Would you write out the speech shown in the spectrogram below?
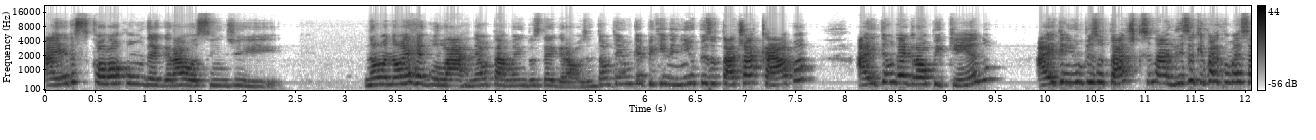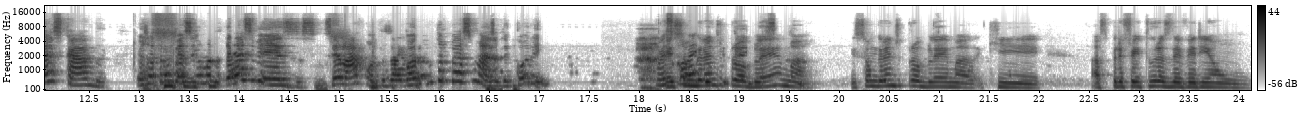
aí eles colocam um degrau assim de não, não é regular, né? O tamanho dos degraus. Então tem um que é pequenininho, o piso tátil acaba, aí tem um degrau pequeno, aí tem um piso tátil que sinaliza que vai começar a escada. Eu já tropecei umas dez vezes, sei lá quantas. Agora eu não tropeço mais, eu decorei. Mas Esse é um é grande problema. Isso? isso é um grande problema que as prefeituras deveriam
